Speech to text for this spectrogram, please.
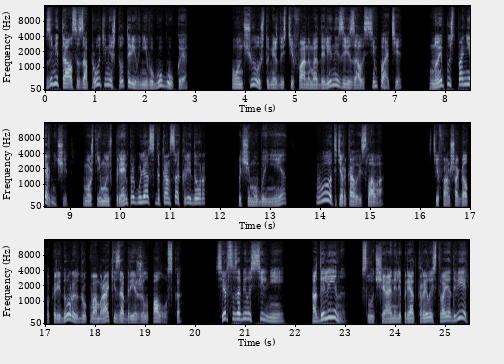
заметался за прутьями, что-то ревниво гугукая. Он чуял, что между Стефаном и Аделиной завязалась симпатия. Но и пусть понервничает. Может, ему и впрямь прогуляться до конца коридора? Почему бы нет? Вот эти роковые слова. Стефан шагал по коридору, и вдруг во мраке забрежила полоска. Сердце забилось сильнее. «Аделина, случайно ли приоткрылась твоя дверь?»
